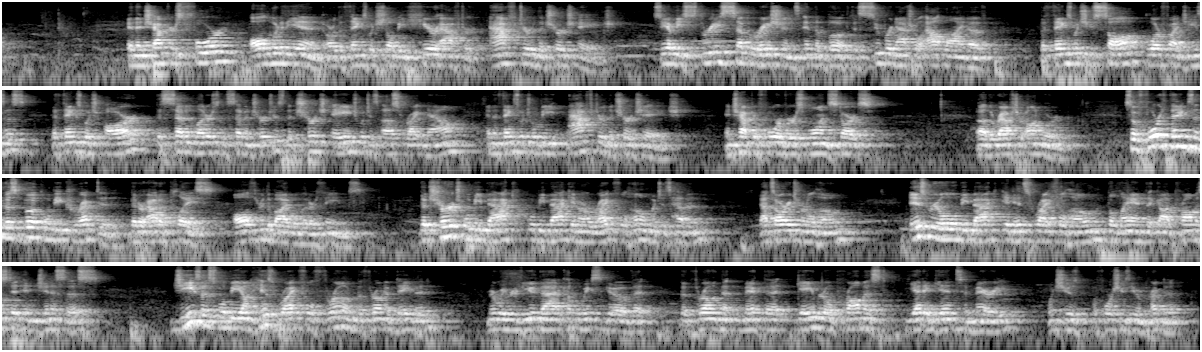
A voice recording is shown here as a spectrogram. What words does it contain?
And then chapters 4, all the way to the end, are the things which shall be hereafter, after the church age. So you have these three separations in the book, this supernatural outline of the things which you saw glorify Jesus. The things which are the seven letters to the seven churches, the church age, which is us right now, and the things which will be after the church age. In chapter 4, verse 1 starts uh, the rapture onward. So, four things in this book will be corrected that are out of place all through the Bible that are themes. The church will be back, will be back in our rightful home, which is heaven. That's our eternal home. Israel will be back in its rightful home, the land that God promised it in Genesis. Jesus will be on his rightful throne, the throne of David. Remember, we reviewed that a couple weeks ago that the throne that, that Gabriel promised yet again to Mary when she was before she was even pregnant.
